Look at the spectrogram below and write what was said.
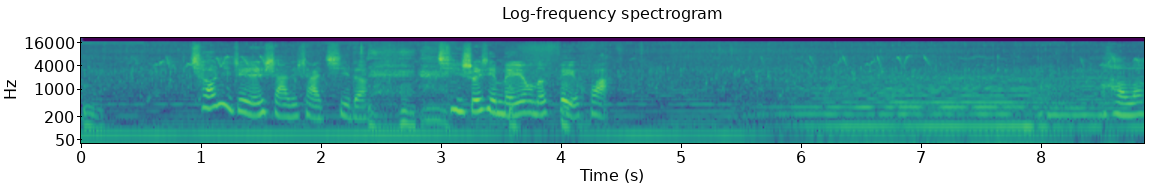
嗯，瞧你这人傻里傻气的，净说些没用的废话。好了，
